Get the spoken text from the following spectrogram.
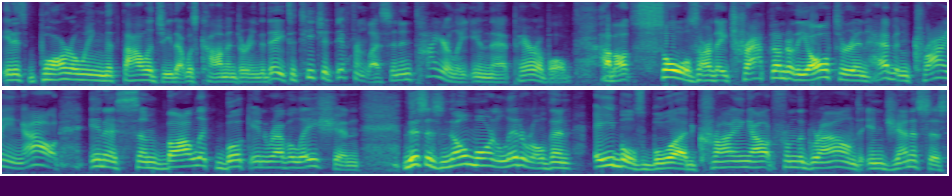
It is borrowing mythology that was common during the day to teach a different lesson entirely in that parable. How about souls? Are they trapped under the altar in heaven crying out in a symbolic book in Revelation. This is no more literal than Abel's blood crying out from the ground in Genesis,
